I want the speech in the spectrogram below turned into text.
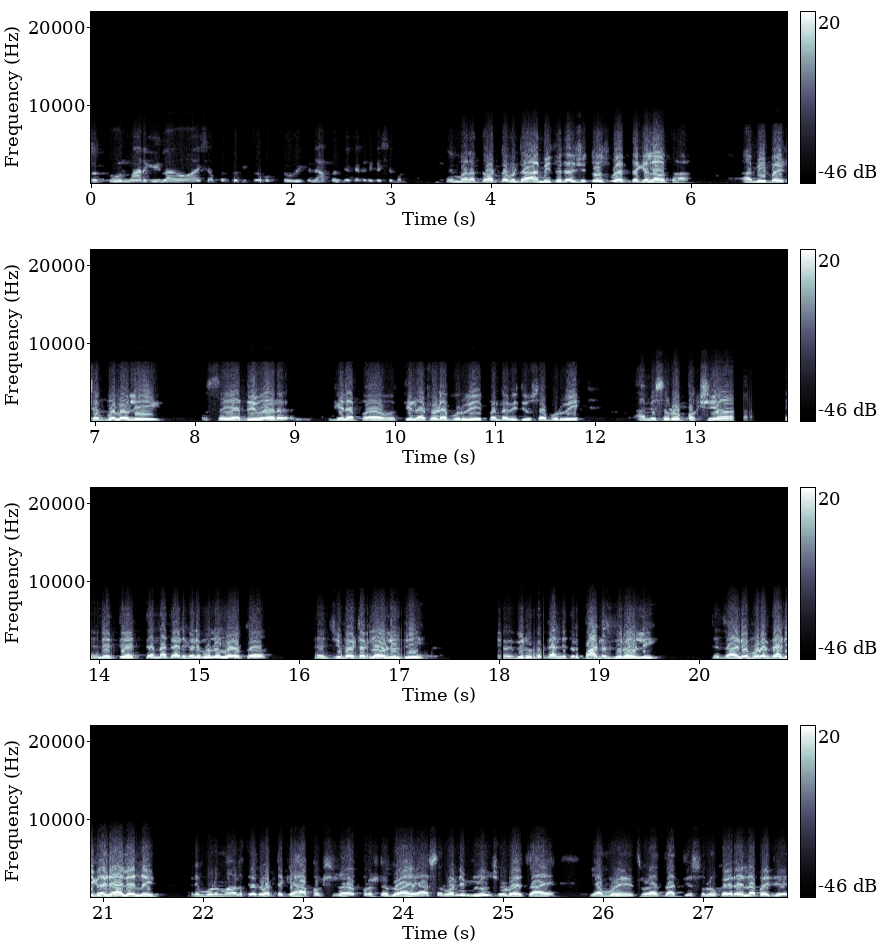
तर तो मार्गी लावावा अशा पद्धतीचं वक्तव्य केलं. आपण त्याच्याकडे कसे बघतो? नाही, मला तर वाटतं म्हणजे आम्ही तर त्या दिवशी तोच प्रयत्न केला होता. आम्ही बैठक बोलवली सह्याद्रीवर गेल्या तीन आठवड्यापूर्वी पंधरा वीस दिवसापूर्वी. आम्ही सर्व पक्षीय नेते आहेत, त्यांना त्या ठिकाणी बोलवलं होतं. त्यांची बैठक लावली होती. विरोधकांनी तर पाठच फिरवली. ते जाणीवपूर्वक त्या ठिकाणी आले नाहीत. आणि म्हणून मला तेच वाटतं की हा पक्ष प्रश्न जो आहे हा सर्वांनी मिळून सोडवायचा आहे. यामुळे थोडा जातीय सलोखाही राहिला पाहिजे.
